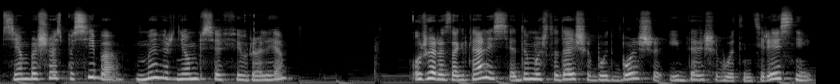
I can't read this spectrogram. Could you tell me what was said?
Всем большое спасибо. Мы вернемся в феврале. Уже разогнались. Я думаю, что дальше будет больше и дальше будет интересней.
